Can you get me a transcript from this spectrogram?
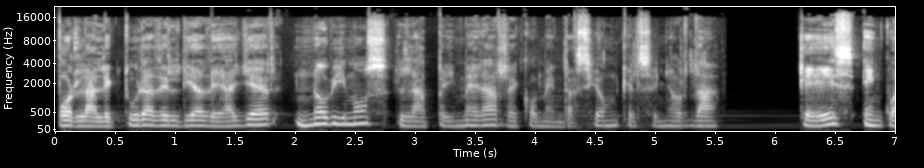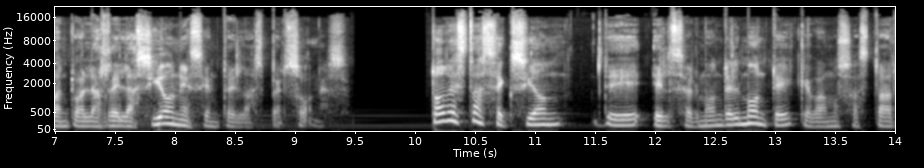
Por la lectura del día de ayer no vimos la primera recomendación que el Señor da que es en cuanto a las relaciones entre las personas. Toda esta sección del el Sermón del Monte, que vamos a estar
